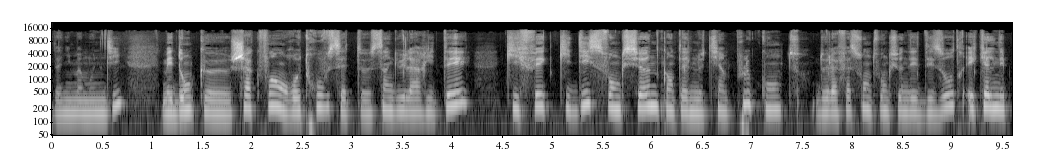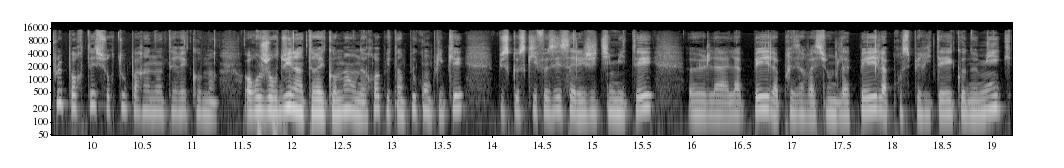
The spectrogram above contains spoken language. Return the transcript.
d'Anima Mundi. Mais donc, chaque fois, on retrouve cette singularité qui fait, qui dysfonctionne quand elle ne tient plus compte de la façon de fonctionner des autres et qu'elle n'est plus portée surtout par un intérêt commun. Or aujourd'hui, l'intérêt commun en Europe est un peu compliqué puisque ce qui faisait sa légitimité, euh, la, paix, la préservation de la paix, la prospérité économique,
